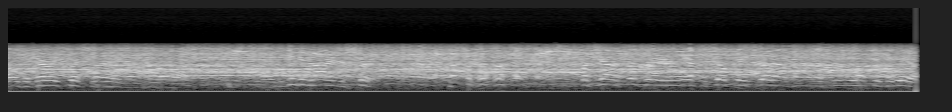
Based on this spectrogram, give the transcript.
That was a very quick landing on Carl And you didn't even iron your shirt. but you got a refrigerator, and we have the showcase showdown coming up. You lucky at the wheel,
